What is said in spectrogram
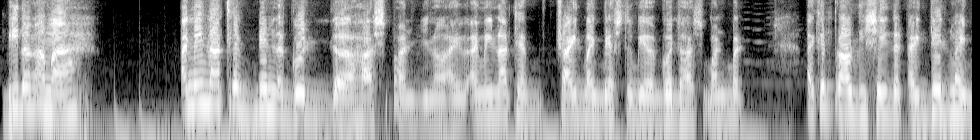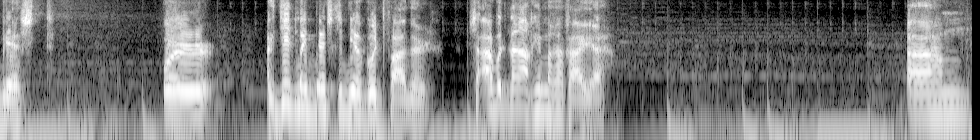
bilang ama, I may not have been a good uh, husband, you know. I, I may not have tried my best to be a good husband, but I can proudly say that I did my best or I did my best to be a good father sa abot ng aking makakaya. Um,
